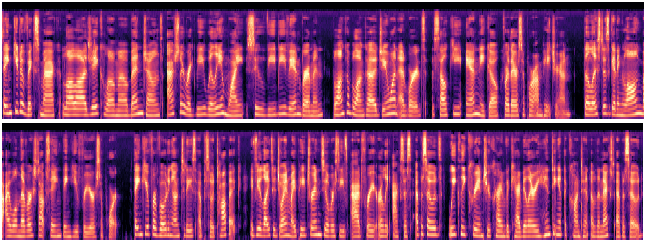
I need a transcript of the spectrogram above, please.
Thank you to Vix Mac, Lala, Jay Colomo, Ben Jones, Ashley Rigby, William White, Sue VB Van Bremen, Blanca Blanca, G1 Edwards, Selkie, and Nico for their support on Patreon. The list is getting long, but I will never stop saying thank you for your support. Thank you for voting on today's episode topic. If you'd like to join my patrons, you'll receive ad free early access episodes, weekly Korean true crime vocabulary hinting at the content of the next episode,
